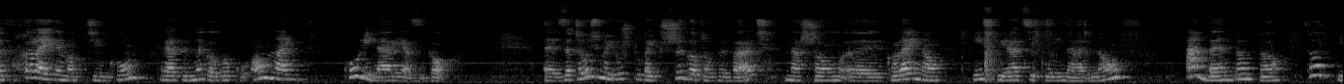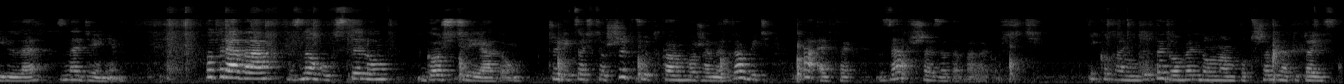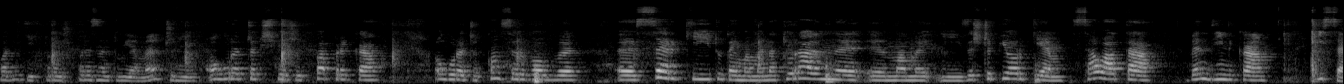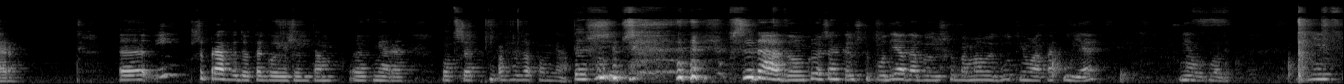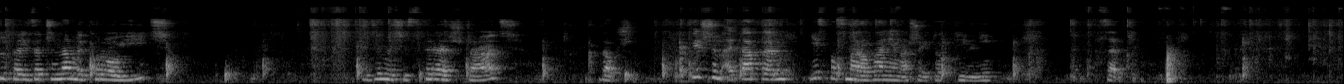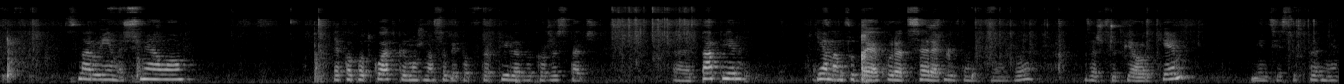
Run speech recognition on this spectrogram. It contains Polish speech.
Witamy w kolejnym odcinku Kreatywnego Goku Online Kulinaria z Gok. E, Zaczęłyśmy już tutaj przygotowywać naszą e, kolejną inspirację kulinarną, a będą to tortille z nadzieniem. Potrawa znowu w stylu goście jadą, czyli coś, co szybciutko możemy zrobić, a efekt zawsze zadowala gości. I kochani, do tego będą nam potrzebne tutaj składniki, które już prezentujemy, czyli ogóreczek świeży, papryka, ogóreczek konserwowy, e, serki, tutaj mamy naturalny, e, mamy i ze szczypiorkiem, sałata, wędlinka i ser. E, I przyprawy do tego, jeżeli tam w miarę potrzeb Chyba się zapomniałam. też się przy, przydadzą. Koleżanka już tu podjada, bo już chyba mały głód ją atakuje. Więc, Mały głodek. Więc tutaj zaczynamy kroić. Będziemy się streszczać. Dobrze. Pierwszym etapem jest posmarowanie naszej tortilli serkiem. Smarujemy śmiało. Jako podkładkę można sobie pod tortillę wykorzystać e, papier. Ja mam tutaj akurat serek ze szczypiorkiem, więc jest już pewnie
